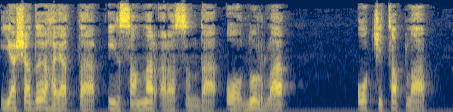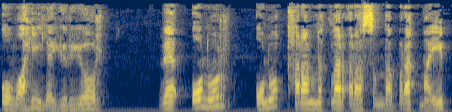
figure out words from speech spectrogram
yaşadığı hayatta insanlar arasında o nurla, o kitapla, o vahiyle yürüyor ve o nur onu karanlıklar arasında bırakmayıp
